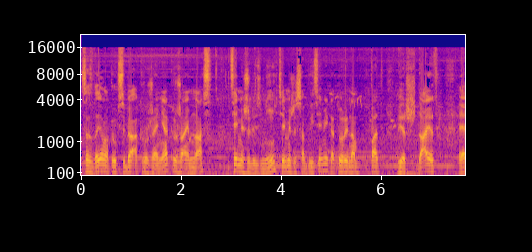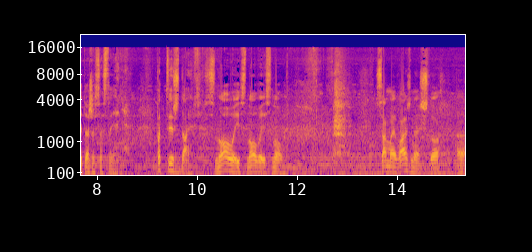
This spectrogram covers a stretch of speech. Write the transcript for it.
создаем вокруг себя окружение, окружаем нас теми же людьми, теми же событиями, которые нам подтверждают это же состояние. Подтверждают снова и снова и снова. Самое важное, что э,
